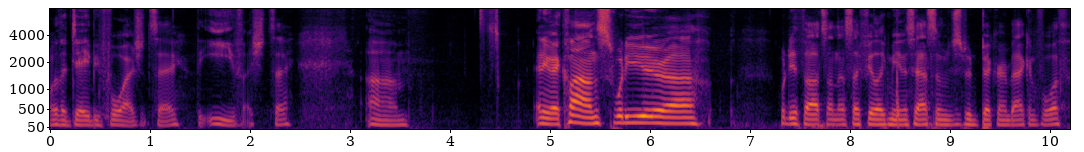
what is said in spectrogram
or the day before, I should say, the eve, I should say. Um. Anyway, clowns, what are your uh, what are your thoughts on this? I feel like me and Assassin have just been bickering back and forth.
